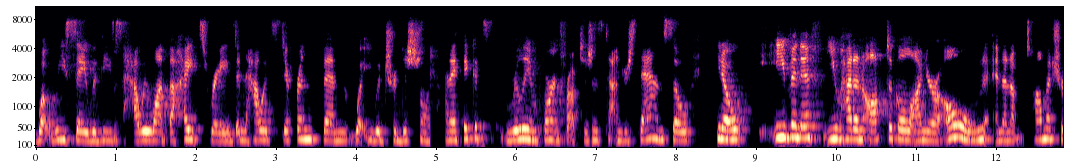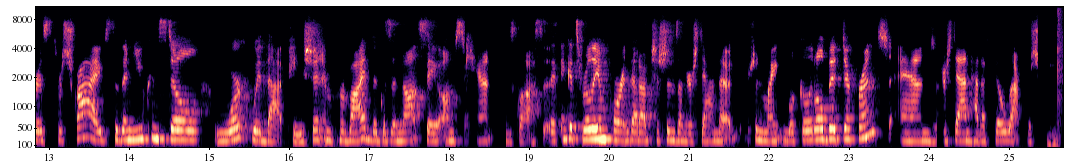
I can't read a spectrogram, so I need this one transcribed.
what we say with these, how we want the heights raised, and how it's different than what you would traditionally. And I think it's really important for opticians to understand. So you know, even if you had an optical on your own and an optometrist prescribes, so then you can still work with that patient and provide the glasses and not say, oh, I can't these glasses. I think it's really important that opticians understand that optician might look a little bit different and understand how to fill that prescription.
